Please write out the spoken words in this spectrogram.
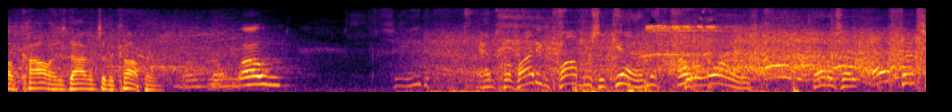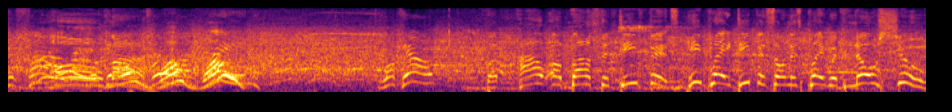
of Collins diving to the cup. And Whoa. And providing problems again for the Warriors. That is an offensive foul. Oh, my. for Whoa, it. whoa. Look out. But how about the defense? He played defense on this play with no shoe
